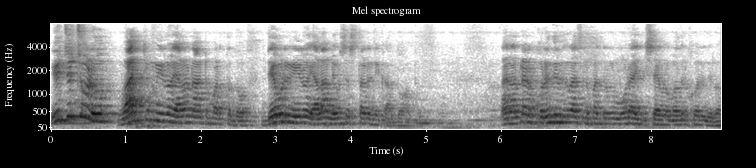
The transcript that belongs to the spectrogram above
ఇచ్చి చూడు వాక్యం నీలో ఎలా నాటబడుతుందో దేవుడు నీలో ఎలా నివసిస్తాడో నీకు అర్థమవుతుంది. ఆయన అంటాడు కొరిందీలకు రాసిన పత్రిక మూడో అధ్యాయంలో మొదటి కొరిందిలో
